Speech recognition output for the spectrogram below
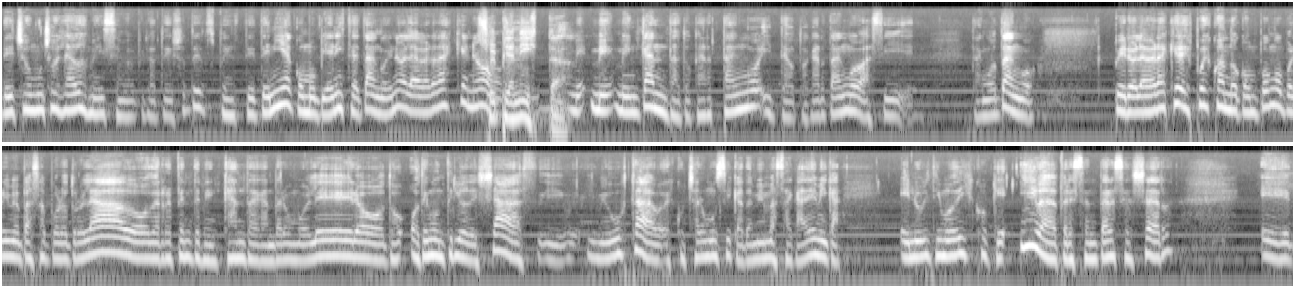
De hecho, en muchos lados me dicen, pero te- yo te, te tenía como pianista de tango. Y no, la verdad es que no. Soy pianista. Me, me- me encanta tocar tango y te- tocar tango así, tango, tango. Pero la verdad es que después cuando compongo por ahí me pasa por otro lado, o de repente me encanta cantar un bolero, o, to- o tengo un trío de jazz, y, y me gusta escuchar música también más académica. El último disco que iba a presentarse ayer... eh,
